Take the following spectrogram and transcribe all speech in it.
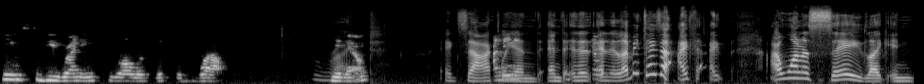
seems to be running through all of this as well. You know? Exactly. mean, and, and and and let me tell you that I th- I I want to say like in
